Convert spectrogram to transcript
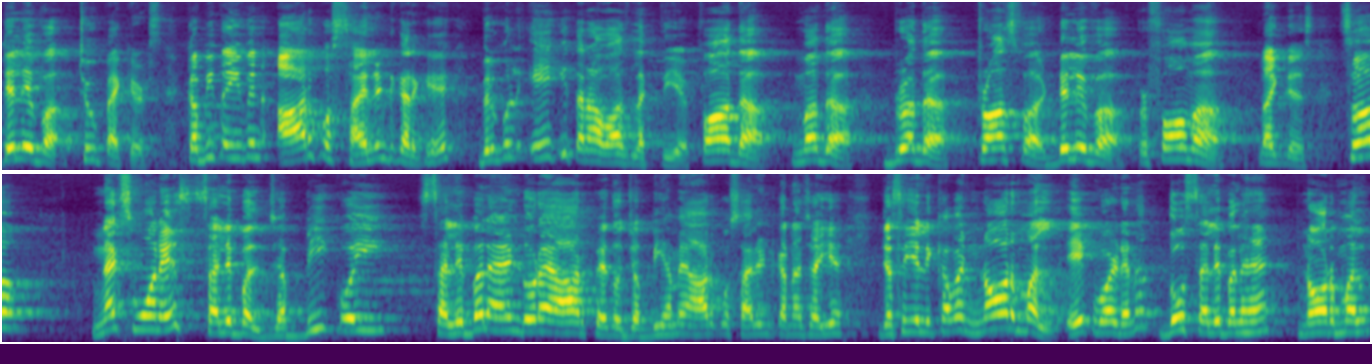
deliver two packets कभी तो इवन आर को साइलेंट करके बिल्कुल एक ही तरह आवाज़ लगती है। Father mother brother transfer deliver performer like this so next one is syllable जब भी कोई सेलेबल एंड हो रहा है आर पे तो जब भी हमें आर को साइलेंट करना चाहिए, जैसे ये लिखा हुआ है नॉर्मल एक वर्ड है ना, दो सेलेबल हैं नॉर्मल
